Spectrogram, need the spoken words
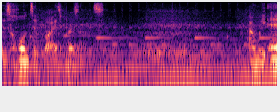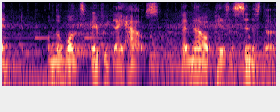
is haunted by his presence. And we end on the once everyday house that now appears as sinister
